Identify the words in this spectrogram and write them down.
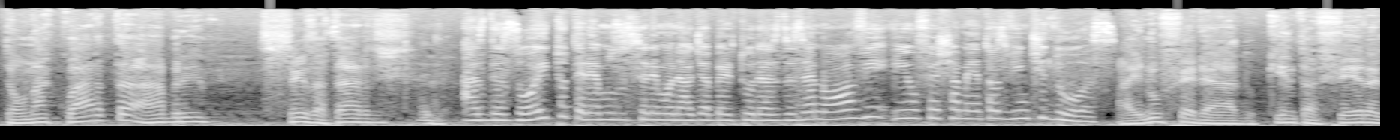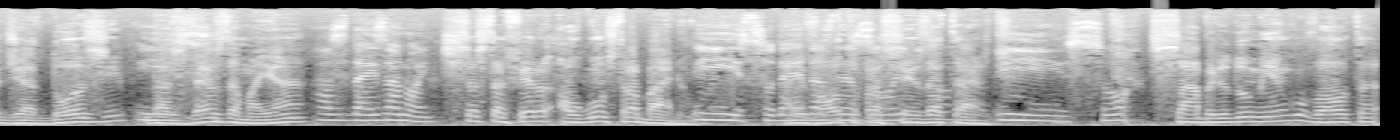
Então na quarta abre seis da tarde. Às 18 teremos o cerimonial de abertura às 19 e o fechamento às 22, Aí no feriado, quinta-feira, dia 12, das Isso. 10 da manhã. às 10 da noite. Sexta-feira, alguns trabalham. Isso, Aí 10 às volta 18. para seis da tarde. Isso. Sábado e domingo, volta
